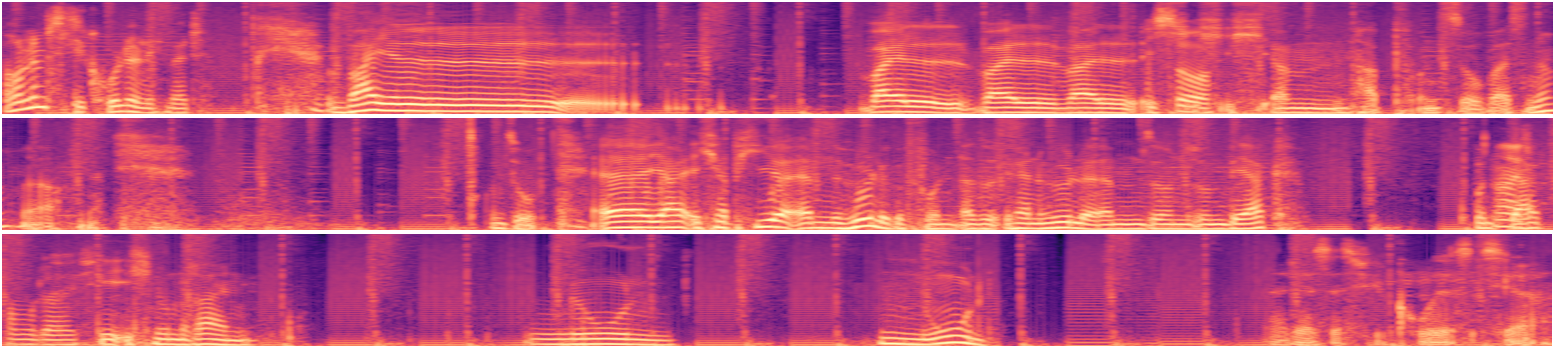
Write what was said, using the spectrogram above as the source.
Warum nimmst du die Kohle nicht mit? Weil. Weil, weil, weil ich, So. ich, ich ähm, hab und so, weißt du, ne? Ja. Und so. Äh, ja, ich habe hier ähm, eine Höhle gefunden. Also keine Höhle, ähm, so, ein- so ein Berg. Und Ah, da ich komm gleich. gehe ich nun rein. Nun. Nun. Ja, das ist viel Kohle. Das ist ja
